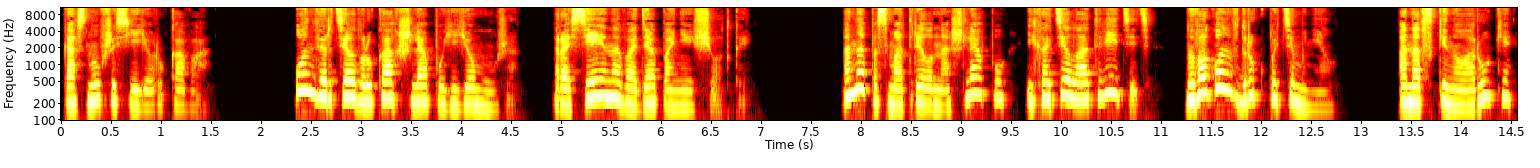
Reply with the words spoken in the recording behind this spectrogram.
коснувшись ее рукава. Он вертел в руках шляпу ее мужа, рассеянно водя по ней щеткой. Она посмотрела на шляпу и хотела ответить, но вагон вдруг потемнел. Она вскинула руки,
